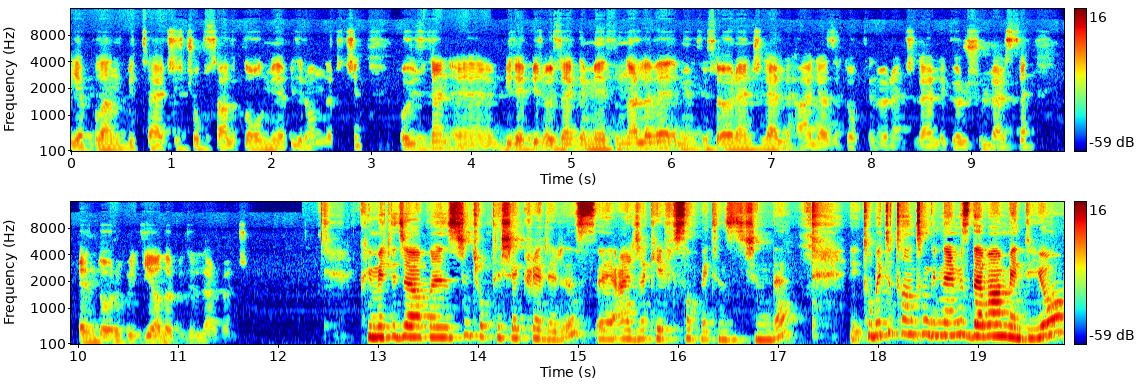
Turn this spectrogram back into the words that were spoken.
yapılan bir tercih çok sağlıklı olmayabilir onlar için. O yüzden e, birebir özellikle mezunlarla ve mümkünse öğrencilerle, hali hazırda okuyan öğrencilerle görüşürlerse en doğru bilgiyi alabilirler bence. Kıymetli cevaplarınız için çok teşekkür ederiz. E, ayrıca keyifli sohbetiniz için de. E, TOBETÜ tanıtım günlerimiz devam ediyor.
